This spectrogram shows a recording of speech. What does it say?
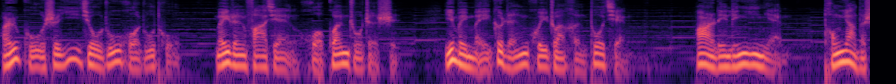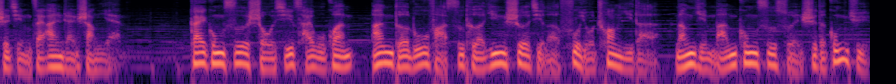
而股市依旧如火如荼，没人发现或关注这事，因为每个人会赚很多钱。二零零一年，同样的事情在安然上演。该公司首席财务官安德鲁·法斯特因设计了富有创意的能隐瞒公司损失的工具，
